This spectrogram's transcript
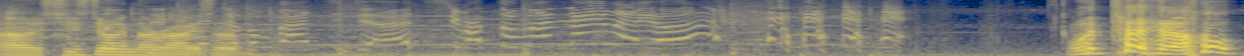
Oh, she's doing the rise up. What the hell?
